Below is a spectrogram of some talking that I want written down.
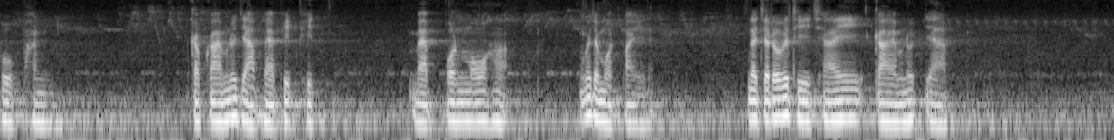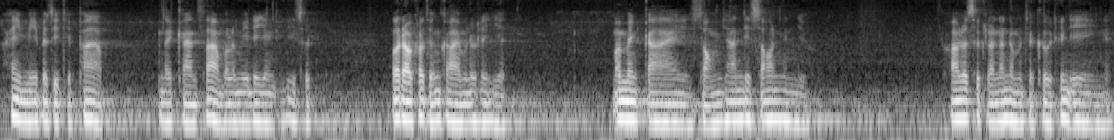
ผูกพัน กับการมนุษย์หยาบแบบผิดผิดแบบปนโมหะ มันก็จะหมดไป เราจะรู้วิธีใช้กายมนุษย์หยาบ ให้มีประสิทธิภาพในการสร้างบารมีได้อย่างดีที่สุดเพราเราเข้าถึงกายมนุษย์ละเอียด มันเป็นกายสองชั้นที่ซ้อนกันอยู่ ความรู้สึกเหล่านั้นมันจะเกิดขึ้นเองเนี่ย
